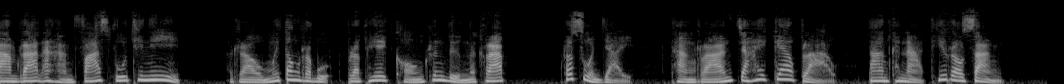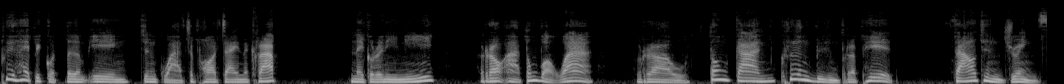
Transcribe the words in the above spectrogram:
ตามร้านอาหารฟาสต์ฟู้ดที่นี่ เราไม่ต้องระบุประเภทของเครื่องดื่มนะครับ เพราะส่วนใหญ่ทางร้านจะให้แก้วเปล่า ตามขนาดที่เราสั่ง เพื่อให้ไปกดเติมเองจนกว่าจะพอใจนะครับ ในกรณีนี้ เราอาจต้องบอกว่า เราต้องการเครื่องดื่มประเภท fountain drinks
